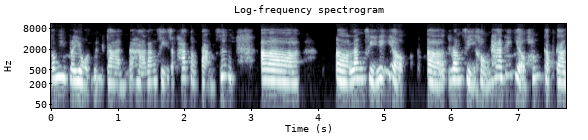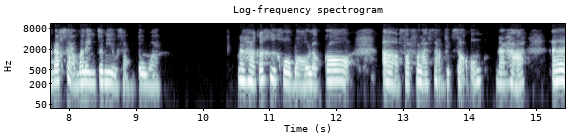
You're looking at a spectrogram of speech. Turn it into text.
ก็มีประโยชน์เหมือนกันนะคะ รังสีจากธาตุต่างๆ ซึ่งอ่าเอ่อรังสีที่เกี่ยวอ่อรังสีของธาตุที่เกี่ยวข้องกับการรักษามะเร็งจะมีอยู่สองตัว นะคะก็คือโคบอลแล้วก็ฟอสฟอรัส 32 นะคะอ่า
